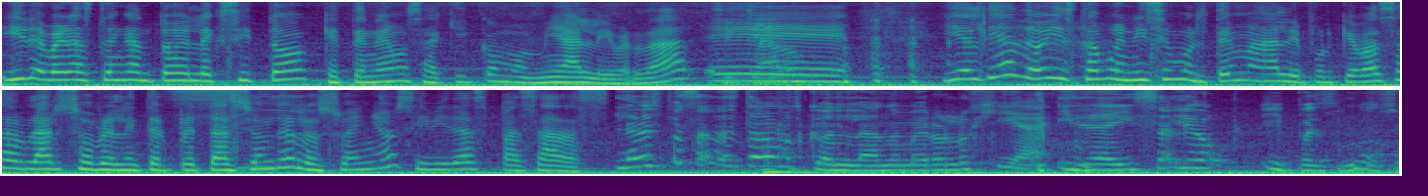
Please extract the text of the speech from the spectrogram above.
y de veras tengan todo el éxito que tenemos aquí como mi Ale, ¿verdad? Sí, claro. Eh, y el día de hoy está buenísimo el tema, Ale, porque vas a hablar sobre la interpretación de los sueños y vidas pasadas. La vez pasada estábamos con la numerología y de ahí salió y pues nos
